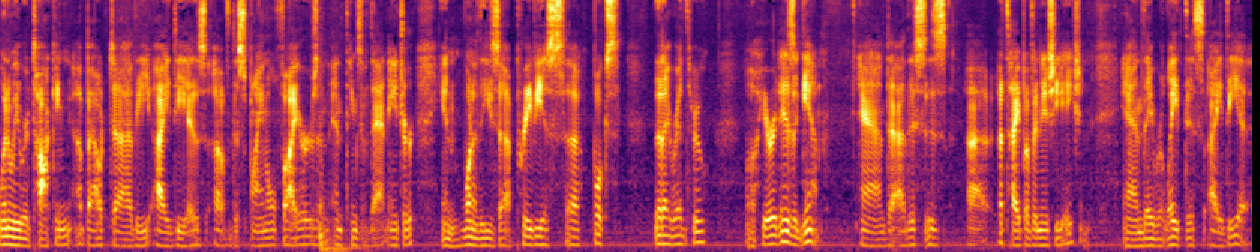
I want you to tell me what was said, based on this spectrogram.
when we were talking about uh, the ideas of the spinal fires and, and, things of that nature in one of these uh, previous uh, books that I read through? Well, here it is again. And uh, this is uh, a type of initiation. And they relate this idea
